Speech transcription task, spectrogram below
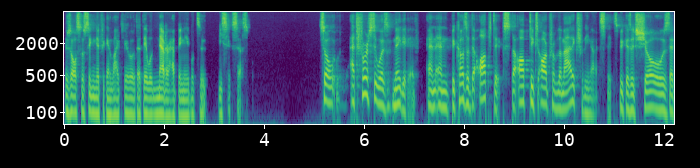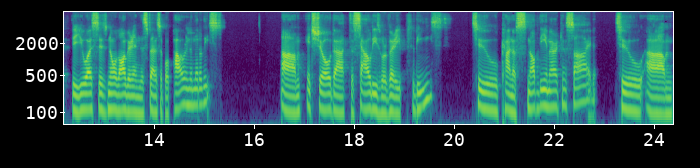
there's also significant likelihood that they would never have been able to be successful. So at first it was negative, and and because of the optics, the optics are problematic for the United States because it shows that the U.S. is no longer an indispensable power in the Middle East. Um, it showed that the Saudis were very pleased to kind of snub the American side, to um,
